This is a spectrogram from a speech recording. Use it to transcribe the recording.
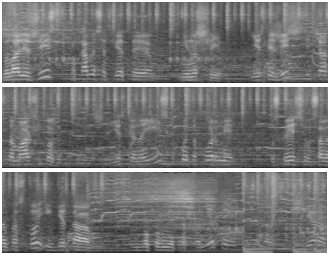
Была ли жизнь, пока мы эти ответы не нашли. Если жизнь сейчас на Марсе, тоже не нашли. Если она есть в какой-то форме, то, скорее всего, самой простой и где-то глубоко в недрах планеты, в пещерах,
